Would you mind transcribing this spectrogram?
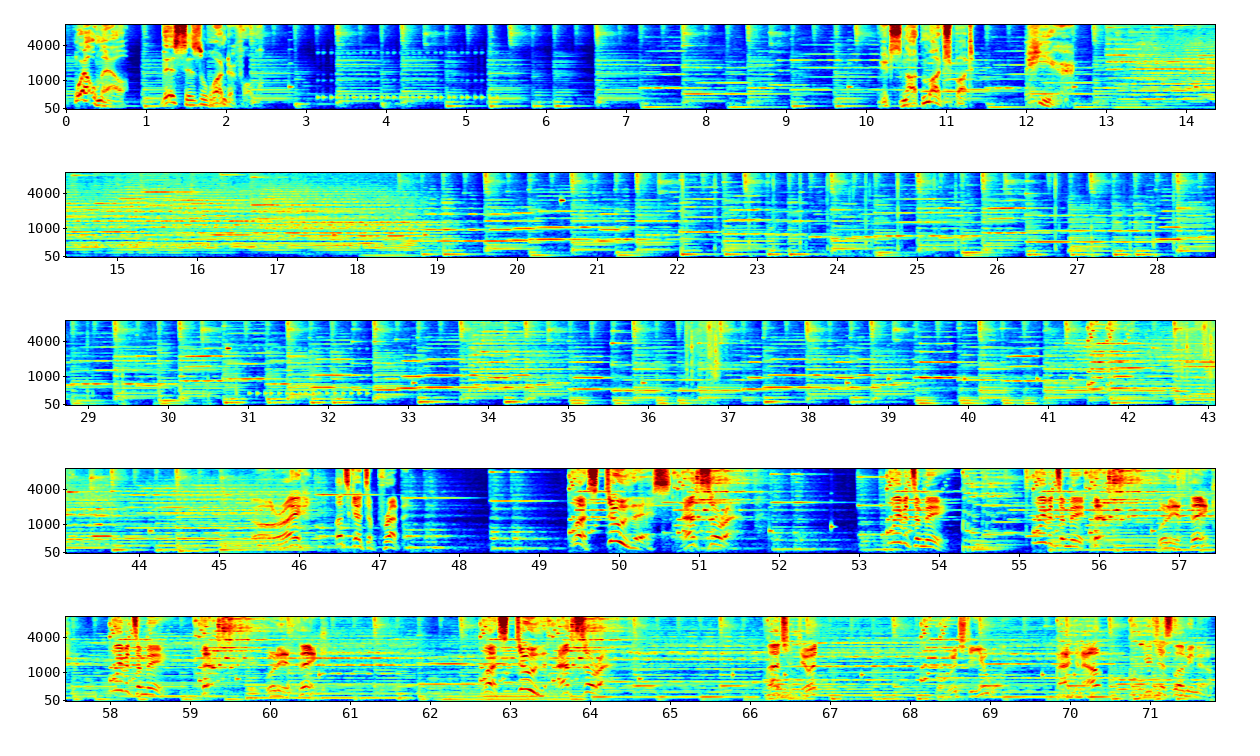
Well, now, this is wonderful. It's not much, but here. Let's get to prepping. Let's do this. That's a wrap. Leave it to me. Leave it to me. what do you think? Leave it to me. what do you think? Let's do this. That's a wrap. That should do it. Which do you want? Backing out? You just let me know.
